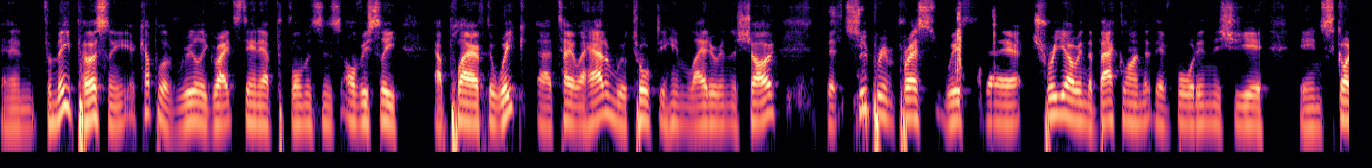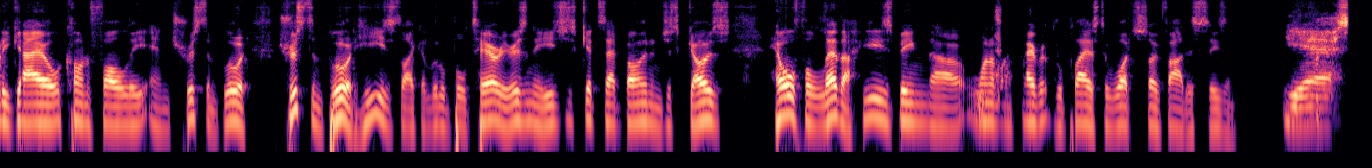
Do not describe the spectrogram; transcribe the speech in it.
And for me personally, a couple of really great standout performances. Obviously, our player of the week, uh, Taylor Howden. We'll talk to him later in the show. But super impressed with their trio in the backline that they've brought in this year in Scotty Gale, Con Foley, and Tristan Blewett. Tristan Blewett, he is like a little bull terrier, isn't he? He just gets that bone and just goes hell for leather. He's been uh, one of my favorite little players to watch so far this season. Yes,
